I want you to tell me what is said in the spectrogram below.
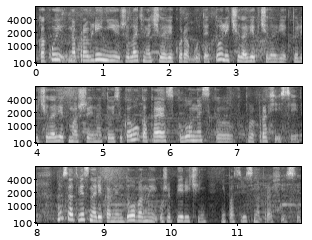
в какой направлении желательно человеку работать. То ли человек-человек, то ли человек-машина, то есть у кого какая склонность к э, профессии. Ну и, соответственно, рекомендованный уже перечень непосредственно профессий.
